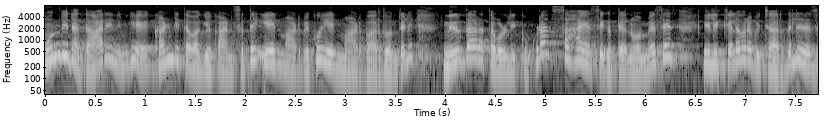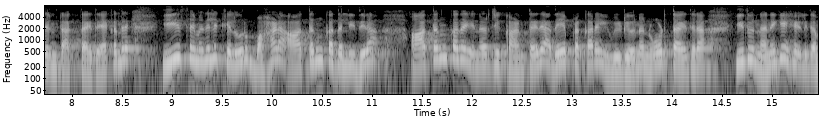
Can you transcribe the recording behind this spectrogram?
ಮುಂದಿನ ದಾರಿ ನಿಮಗೆ ಖಂಡಿತವಾಗಿಯೂ ಕಾಣಿಸುತ್ತೆ. ಏನು ಮಾಡಬೇಕು, ಏನು ಮಾಡಬಾರ್ದು ಅಂತೇಳಿ ನಿರ್ಧಾರ ತಗೊಳ್ಳಿಕ್ಕೂ ಕೂಡ ಸಹಾಯ ಸಿಗುತ್ತೆ ಅನ್ನೋ ಮೆಸೇಜ್ ಇಲ್ಲಿ ಕೆಲವರ ವಿಚಾರದಲ್ಲಿ ರೆಸೆಂಟ್ ಆಗ್ತಾ ಇದೆ. ಯಾಕಂದರೆ ಈ ಸಮಯದಲ್ಲಿ ಕೆಲವರು ಬಹಳ ಆತಂಕದಲ್ಲಿದ್ದೀರಾ? ಆತಂಕದ ಎನರ್ಜಿ ಕಾಣ್ತಾ ಇದೆ. ಅದೇ ಪ್ರಕಾರ ಈ ವಿಡಿಯೋನ ನೋಡ್ತಾ ಇದ್ದೀರಾ? ಇದು ನನಗೆ ಹೇಳಿದ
